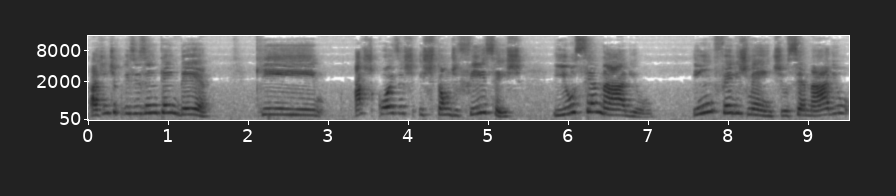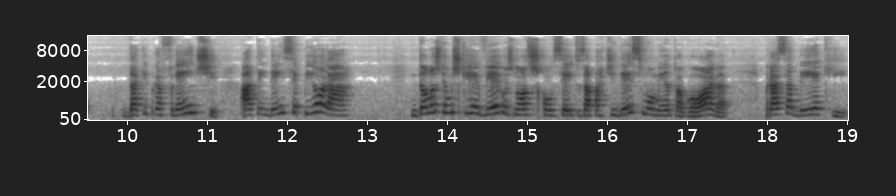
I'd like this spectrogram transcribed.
A gente precisa entender que as coisas estão difíceis e o cenário, infelizmente, o cenário daqui para frente, a tendência é piorar. Então nós temos que rever os nossos conceitos a partir desse momento agora, para saber que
